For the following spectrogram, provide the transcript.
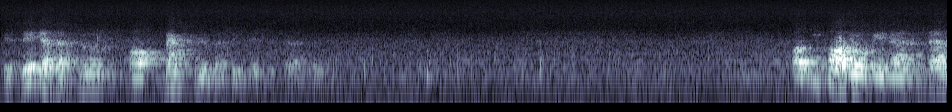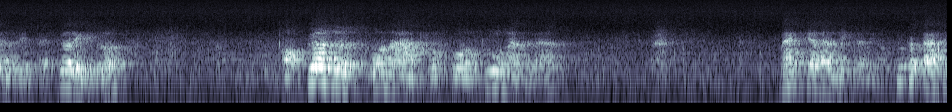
és végezetül a megfilmesítési szerződés. Az iparjogvédelmi szerződések köréből a közös vonásokon túlmenően meg kell említeni a kutatási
